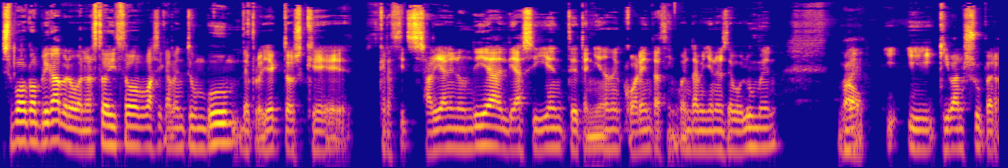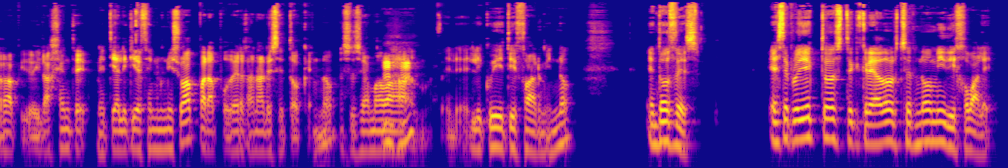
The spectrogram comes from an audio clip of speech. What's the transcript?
Es un poco complicado, pero bueno, esto hizo básicamente un boom de proyectos que, salían en un día, el día siguiente tenían 40, 50 millones de volumen. Y, que iban súper rápido. Y la gente metía liquidez en Uniswap para poder ganar ese token, ¿no? Eso se llamaba liquidity farming, ¿no? Entonces, este proyecto, este creador, Chef Nomi, dijo, vale,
